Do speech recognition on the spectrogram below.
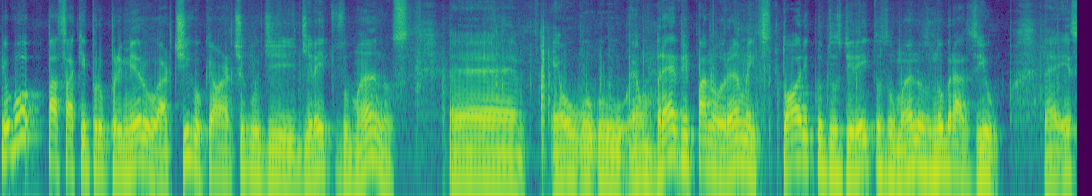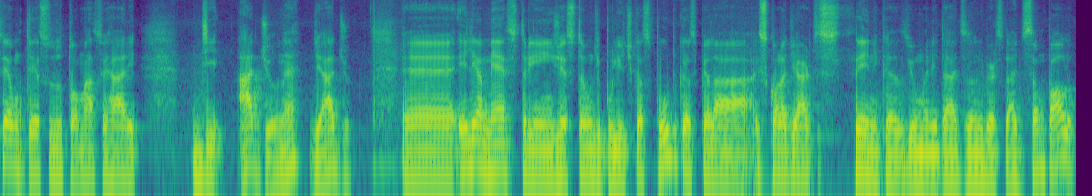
Eu vou passar aqui para o primeiro artigo, que é um artigo de direitos humanos. É, é, o- o- é um breve panorama histórico dos direitos humanos no Brasil. né? Esse é um texto do Tomás Ferrari de Ádio, né? De Ádio. É, ele é mestre em gestão de políticas públicas pela Escola de Artes Cênicas e Humanidades da Universidade de São Paulo,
